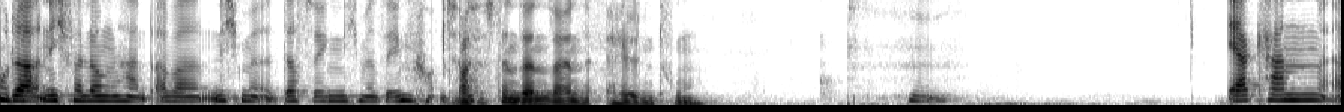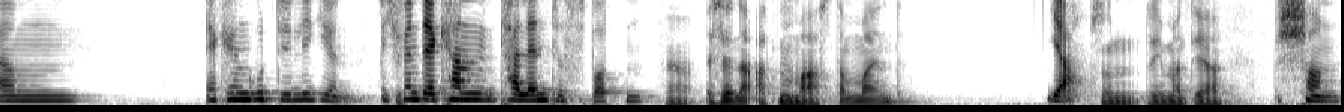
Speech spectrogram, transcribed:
Oder nicht verloren hat, aber nicht mehr, deswegen nicht mehr sehen konnte. Was ist denn dann sein Heldentum? Er kann, ähm, er kann gut delegieren. Ich finde, er kann Talente spotten. Ja. Ist er eine Art Mastermind? Ja, So ein, jemand, der schon.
